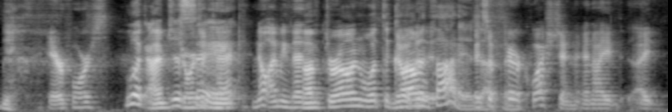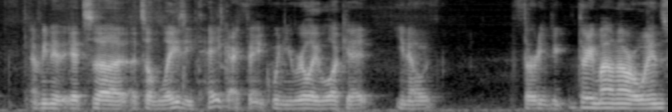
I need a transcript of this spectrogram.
Air Force. Look, I'm just Georgia saying. Tech. No, I mean that. I'm throwing what the no, common that, thought is. It's a fair question, and I, I, I mean, it, it's a it's a lazy take. I think when you really look at you know, 30, 30 mile an hour winds,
